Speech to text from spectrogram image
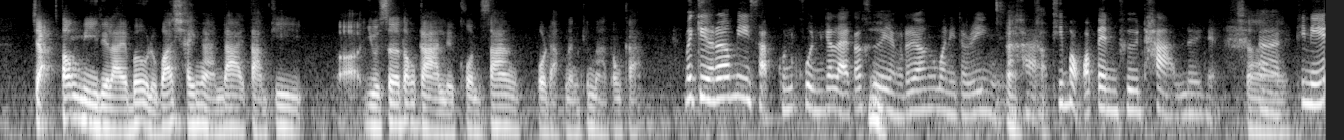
ๆจะต้องมี reliable หรือว่าใช้งานได้ตามที่เอ่อ user ต้องการ หรือคนสร้าง product นั้นขึ้นมาต้องการ เมื่อกี้เริ่มมีศัพท์คุ้นๆกันแล้วก็คืออย่างเรื่อง monitoring นะคะอะครับที่บอกว่าเป็นพื้นฐานเลยเนี่ยใช่อ่าทีนี้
